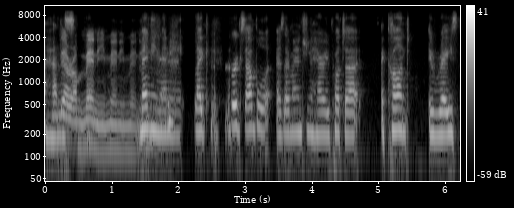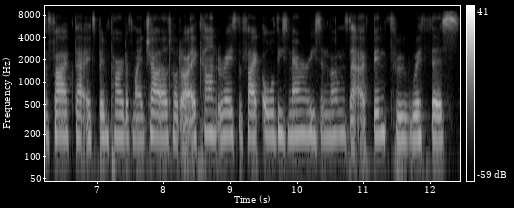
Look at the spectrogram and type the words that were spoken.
and there are many, many, many, many, many. like, for example, as I mentioned, Harry Potter. I can't erase the fact that it's been part of my childhood, or I can't erase the fact all these memories and moments that I've been through with this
